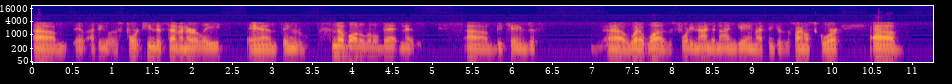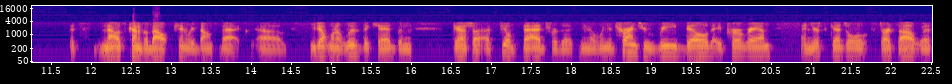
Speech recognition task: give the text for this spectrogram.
um, it, I think it was 14 to seven early, and things snowballed a little bit, and it uh, became just uh, what it was, a 49 to nine game. I think is the final score. Uh, it's now it's kind of about can we bounce back. Uh, you don't want to lose the kids, and gosh, I, I feel bad for the you know when you're trying to rebuild a program and your schedule starts out with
